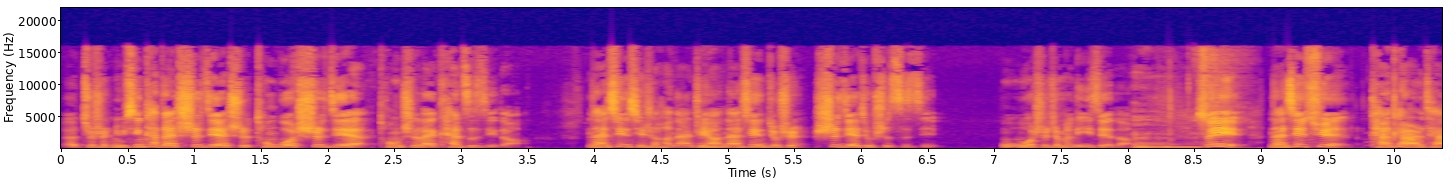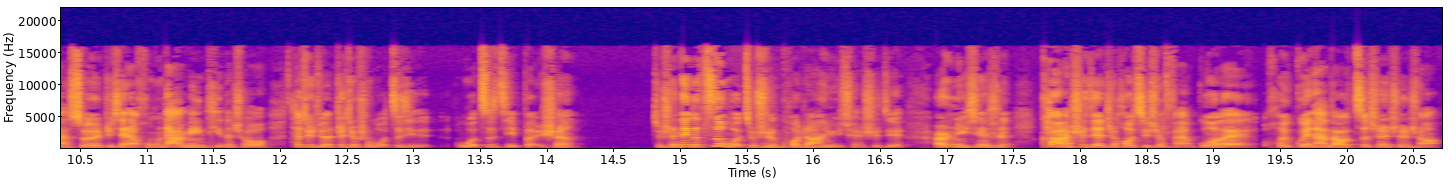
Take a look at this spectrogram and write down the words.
呃，就是女性看待世界是通过世界同时来看自己的，男性其实很难这样，男性就是世界就是自己，我我是这么理解的，嗯，所以男性去侃侃而谈所有这些宏大命题的时候，他就觉得这就是我自己，我自己本身就是那个自我就是扩张于全世界，而女性是看完世界之后，其实反过来会归纳到自身身上，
